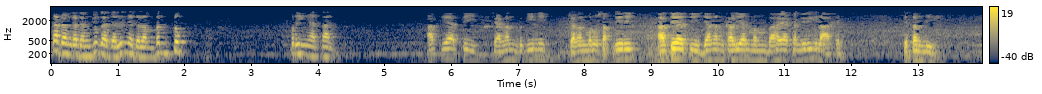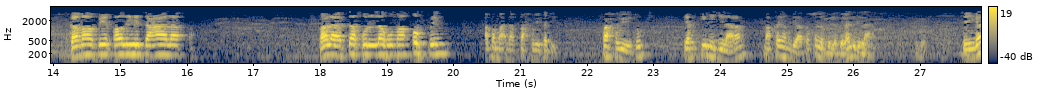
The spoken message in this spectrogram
Kadang-kadang juga dalilnya dalam bentuk peringatan. Hati-hati, jangan begini, jangan merusak diri. Hati-hati, jangan kalian membahayakan diri ila akhir. Kita. Kama fi qawlihi ta'ala. Fala taqul lahuma uffin. Apa makna fahwi tadi? Fahwi itu yang ini dilarang, maka yang di atasnya lebih-lebih lagi dilarang. Sehingga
